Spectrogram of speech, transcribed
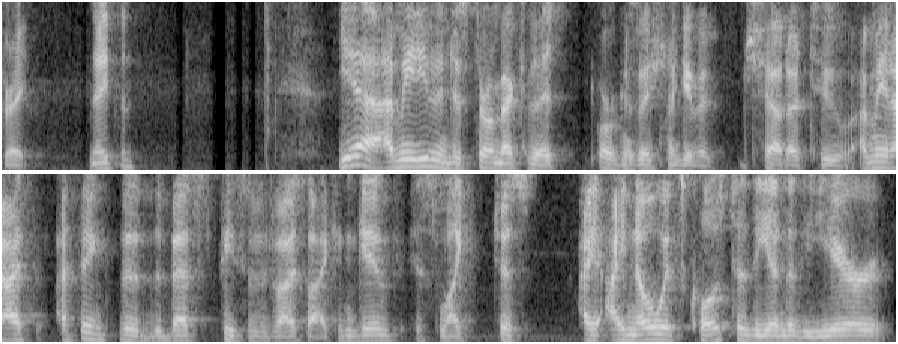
great. Nathan? Yeah, I mean, even just throwing back to the organization I give a shout out to. I mean, I th- I think the the best piece of advice I can give is like just I, I know it's close to the end of the year.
